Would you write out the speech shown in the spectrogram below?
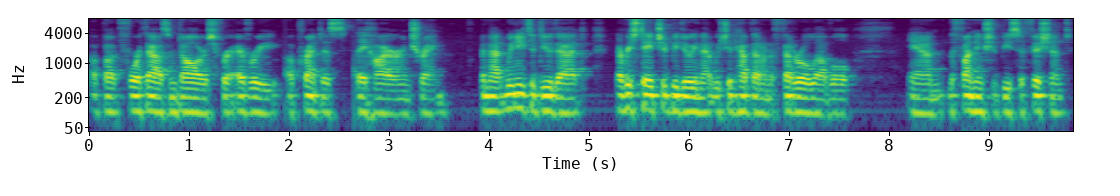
about $4,000 for every apprentice they hire and train. And that we need to do that. Every state should be doing that. We should have that on a federal level, and the funding should be sufficient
